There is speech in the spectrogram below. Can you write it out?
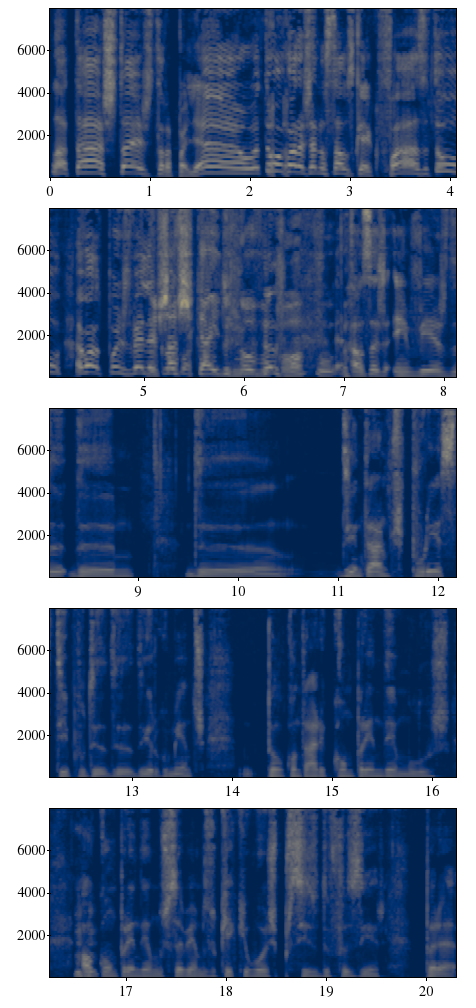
lá estás, estás trapalhão, então agora já não sabes o que é que faz, então agora depois de velha... Deixaste que... cair de novo o copo. Ou seja, em vez de, de, de de entrarmos por esse tipo de, de, de argumentos, pelo contrário, compreendemos-los. Uhum. Ao compreendermos, sabemos o que é que eu hoje preciso de fazer para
